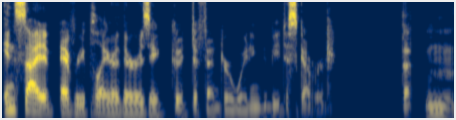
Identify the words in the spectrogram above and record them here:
inside of every player there is a good defender waiting to be discovered? That mm,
